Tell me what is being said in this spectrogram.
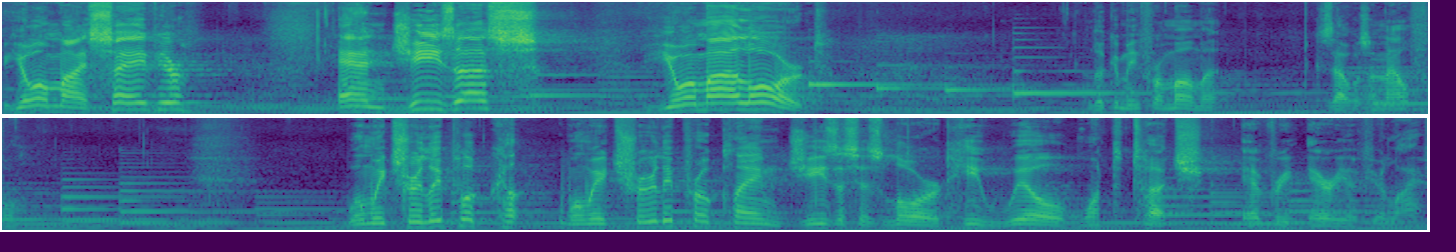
you're my Savior, and Jesus, you're my Lord. Look at me for a moment because that was a mouthful. When we truly when we truly proclaim Jesus as Lord, He will want to touch every area of your life.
